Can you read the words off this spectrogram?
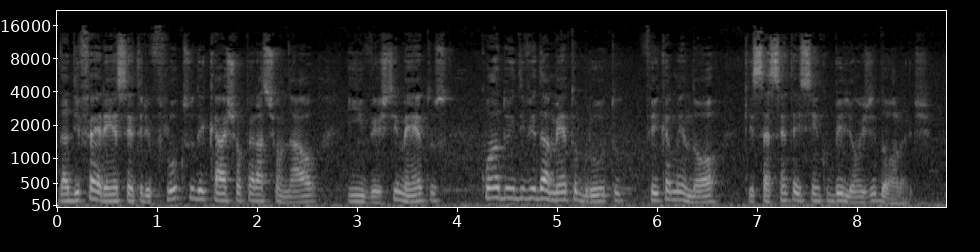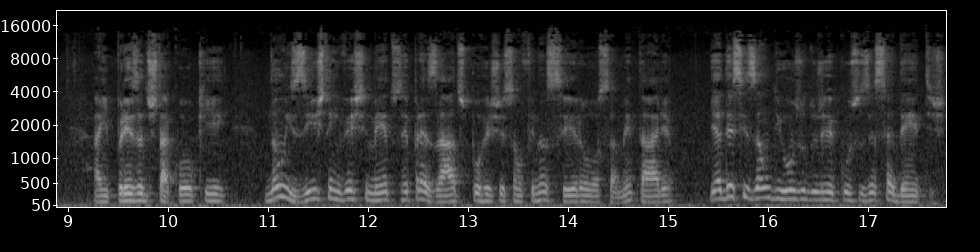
da diferença entre fluxo de caixa operacional e investimentos, quando o endividamento bruto fica menor que 65 bilhões de dólares. A empresa destacou que não existem investimentos represados por restrição financeira ou orçamentária e a decisão de uso dos recursos excedentes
